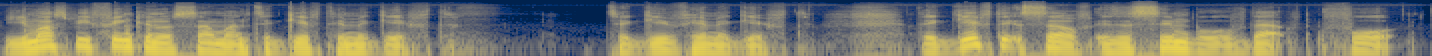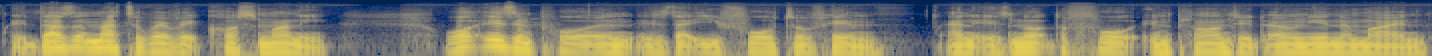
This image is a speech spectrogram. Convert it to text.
You must be thinking of someone to gift him a gift. To give him a gift. The gift itself is a symbol of that thought. It doesn't matter whether it costs money. What is important is that you thought of him, and it is not the thought implanted only in the mind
